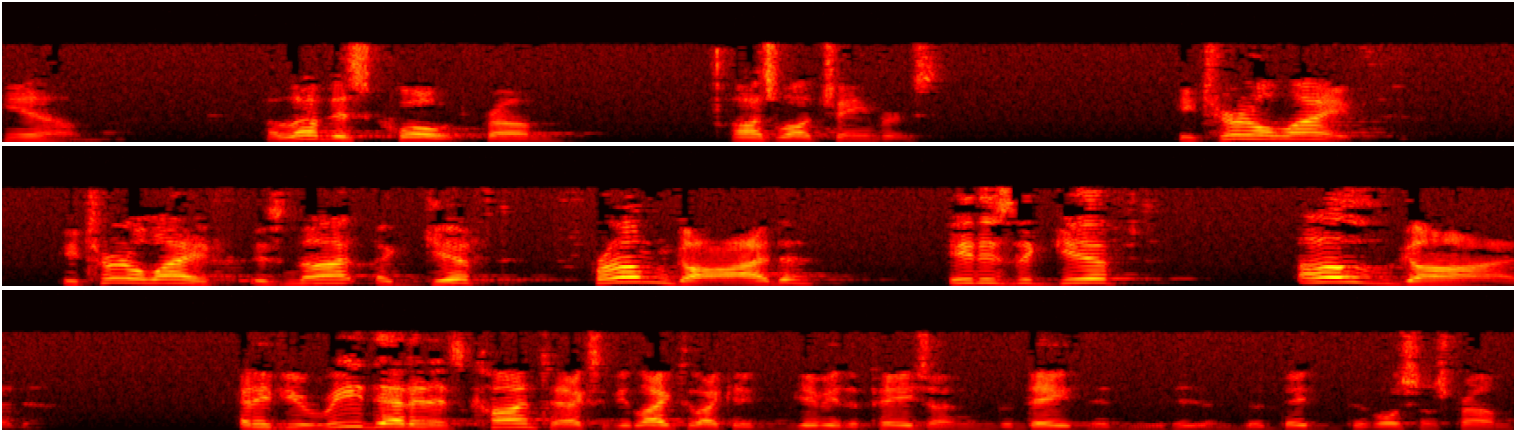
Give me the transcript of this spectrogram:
him. I love this quote from Oswald Chambers. Eternal life Eternal life is not a gift from God. It is the gift of God. And if you read that in its context, if you'd like to, I could give you the page on the date, the date devotional is from.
